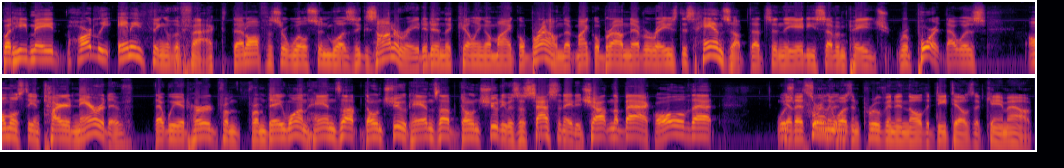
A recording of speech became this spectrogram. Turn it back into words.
but he made hardly anything of the fact that Officer Wilson was exonerated in the killing of Michael Brown, that Michael Brown never raised his hands up. That's in the 87 page report. That was almost the entire narrative that we had heard from from day one hands up don't shoot hands up don't shoot he was assassinated shot in the back all of that was yeah, that certainly wasn't proven in all the details that came out.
